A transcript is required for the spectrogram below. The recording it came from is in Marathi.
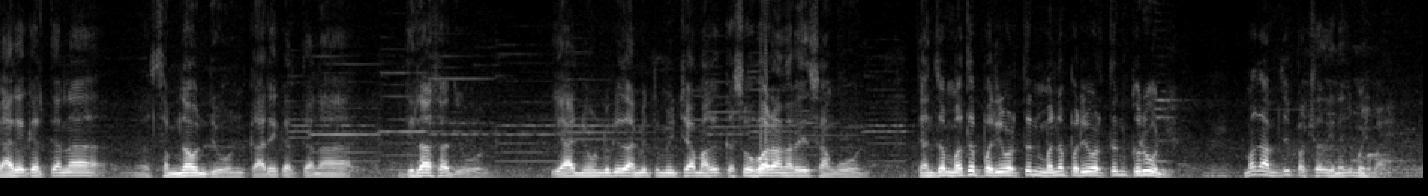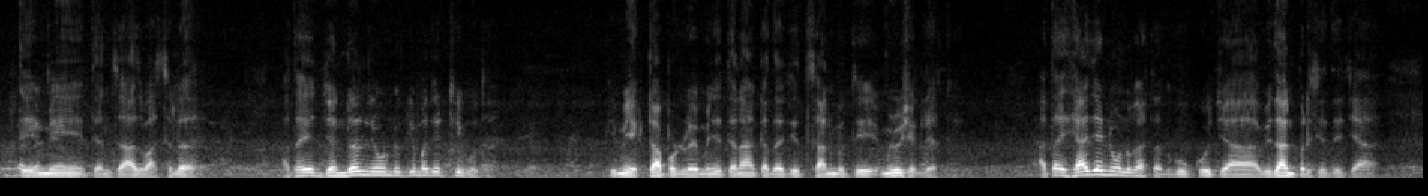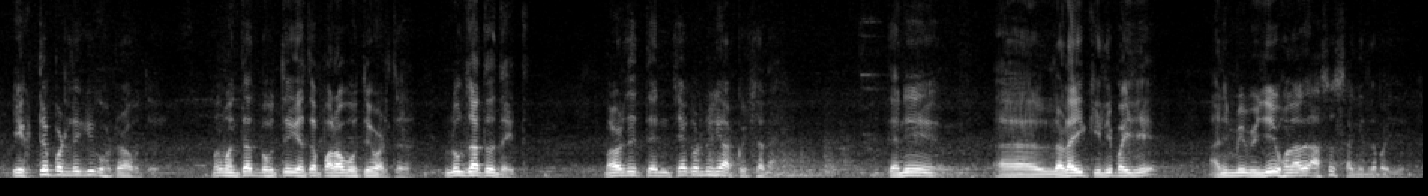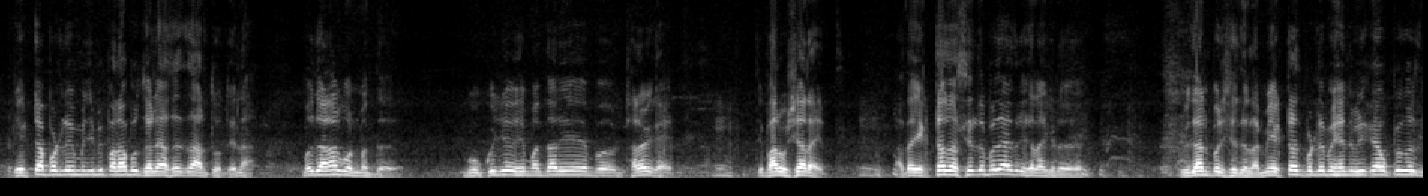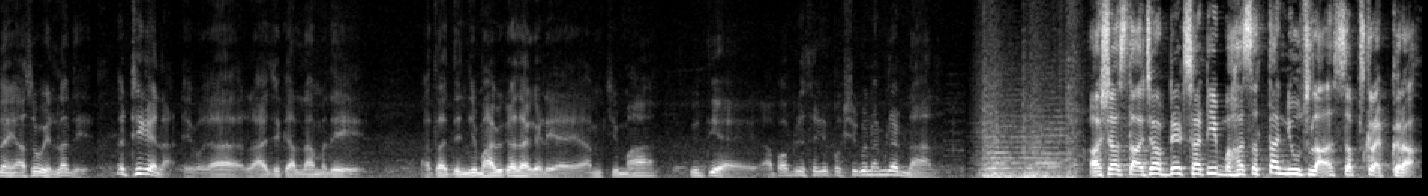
कार्यकर्त्यांना समजावून देऊन कार्यकर्त्यांना दिलासा देऊन या निवडणुकीत आम्ही तुमच्या मागे कसं उभं राहणार आहे सांगून त्यांचं मत परिवर्तन मनपरिवर्तन करून मग आमची पक्षात घेण्याची मोहीम आहे. ते मी त्यांचं आज वाचलं. आता हे जनरल निवडणुकीमध्ये ठीक होतं की मी एकटा पडलो आहे म्हणजे त्यांना कदाचित सहानुभूती मिळू शकली असती. आता ह्या ज्या निवडणुका असतात गोकुळच्या विधान परिषदेच्या एकटं पडले की घोटाळा होतो मग म्हणतात बहुतेक ह्याचा पराभव होते वाटतं. लोक जातच नाहीत. मला वाटतं त्यांच्याकडून ही अपेक्षा नाही. त्यांनी लढाई केली पाहिजे आणि मी विजयी होणार असंच सांगितलं पाहिजे. एकटा पडले म्हणजे मी पराभूत झाले असा त्याचा अर्थ होते ना. मग जाणार कोण मतदार? गोकुळचे हे मतदार हे ठराविक आहेत. ते फार हुशार आहेत. आता एकटाच असेल तर मग जायचं कशाला इकडं? विधान परिषदेला. मी एकटाच पडले मग ह्याने काय उपयोगच नाही. असं होईल ना ते? तर ठीक आहे ना. हे बघा राजकारणामध्ये आता त्यांची महाविकास आघाडी आहे आमची महायुती आहे. आपापले सगळे पक्ष घेऊन आम्ही लढणार. अशाच ताज्या अपडेटसाठी महासत्ता न्यूजला सबस्क्राईब करा.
